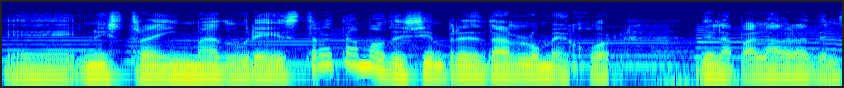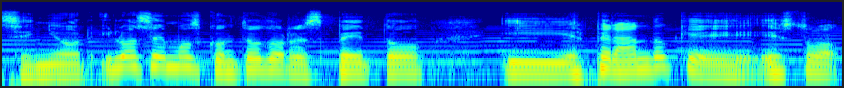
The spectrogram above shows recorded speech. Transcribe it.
eh, nuestra inmadurez. Tratamos de siempre dar lo mejor de la palabra del Señor y lo hacemos con todo respeto y esperando que esto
